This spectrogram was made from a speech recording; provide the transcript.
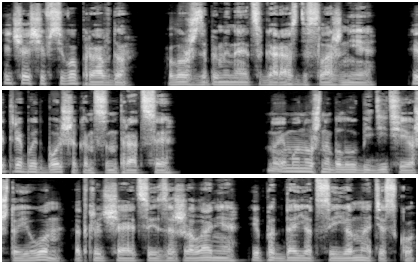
И чаще всего правду. Ложь запоминается гораздо сложнее и требует больше концентрации, но ему нужно было убедить ее, что и он отключается из-за желания и поддается ее натиску.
